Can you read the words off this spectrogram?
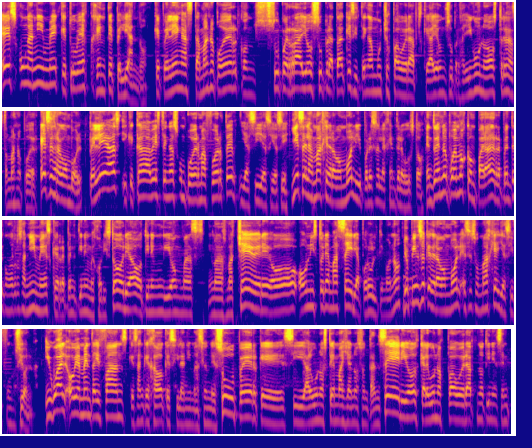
Es un anime que tú ves gente peleando, que peleen hasta más no poder con super rayos, super ataques y tengan muchos power-ups, que haya un Super Saiyan 1, 2, 3 hasta más no poder. Ese es Dragon Ball. Peleas y que cada vez tengas un poder más fuerte y así, así, así. Y esa es la magia de Dragon Ball y por eso la gente le gustó. Entonces no podemos comparar de repente con otros animes que de repente tienen mejor historia o tienen un guion más, más, más chévere o, o una historia más seria por último, ¿no? Yo pienso que Dragon Ball esa es su magia y así funciona. Igual, obviamente hay fans que se han quejado que si la animación de Super, que si algunos temas ya no son tan serios, que algunos power-ups no tienen sentido.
